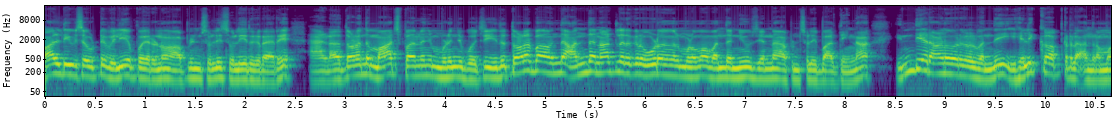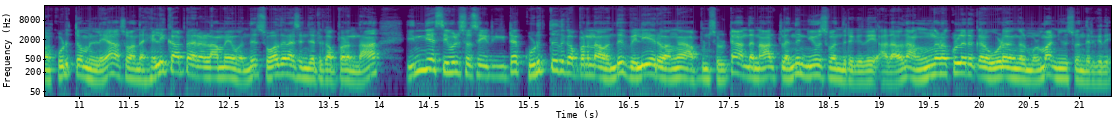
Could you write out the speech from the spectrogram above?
மால்டீவ்ஸை விட்டு வெளியே போயிடணும் அப்படின்னு சொல்லி சொல்லியிருக்கிறாரு. அண்ட் அதை தொடர்ந்து மார்ச் பதினஞ்சு முடிஞ்சு போச்சு. இது தொடர்பாக வந்து அந்த நாட்டில் இருக்கிற ஊடகங்கள் மூலமாக வந்த நியூஸ் என்ன அப்படின்னு சொல்லி பார்த்தீங்கன்னா இந்திய ராணுவர்கள் வந்து ஹெலிகாப்டர் அந்த நம்ம கொடுத்தோம் இல்லையா? ஸோ அந்த ஹெலிகாப்டர் எல்லாமே வந்து சோதனை செஞ்சதுக்கு அப்புறம் தான் இந்திய சிவில் சொசைட்டி கிட்ட கொடுத்ததுக்கு அப்புறம் தான் வந்து வெளியேறுவாங்க அப்படின்னு சொல்லிட்டு அந்த நாட்டிலேருந்து நியூஸ் வந்திருக்குது. அதாவது அங்கனக்குள்ளே இருக்கிற ஊடகங்கள் மூலமாக நியூஸ் வந்திருக்குது.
